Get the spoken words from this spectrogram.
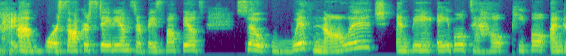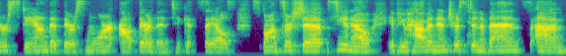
right. um, or soccer stadiums or baseball fields. So, with knowledge and being able to help people understand that there's more out there than ticket sales, sponsorships, you know, if you have an interest in events, um,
